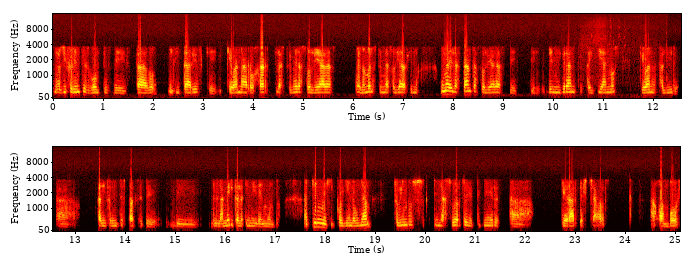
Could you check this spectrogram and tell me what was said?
los diferentes golpes de estado militares que, que van a arrojar las primeras oleadas, bueno, no las primeras oleadas, sino una de las tantas oleadas de, de, migrantes haitianos que van a salir a, diferentes partes de, de, la América Latina y del mundo. Aquí en México y en la UNAM tuvimos la suerte de tener a Gerard Charles, a Juan Bosch,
